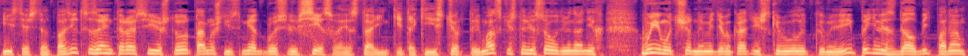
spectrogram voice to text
естественно, от позиции занятой России, что тамошние СМИ отбросили все свои старенькие такие стертые маски с нарисованными на них вымученными демократическими улыбками и принялись долбить по нам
